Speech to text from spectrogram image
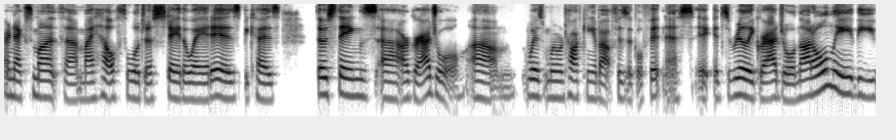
or next month uh, my health will just stay the way it is because those things uh, are gradual. Um, when we're talking about physical fitness, it, it's really gradual. Not only the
